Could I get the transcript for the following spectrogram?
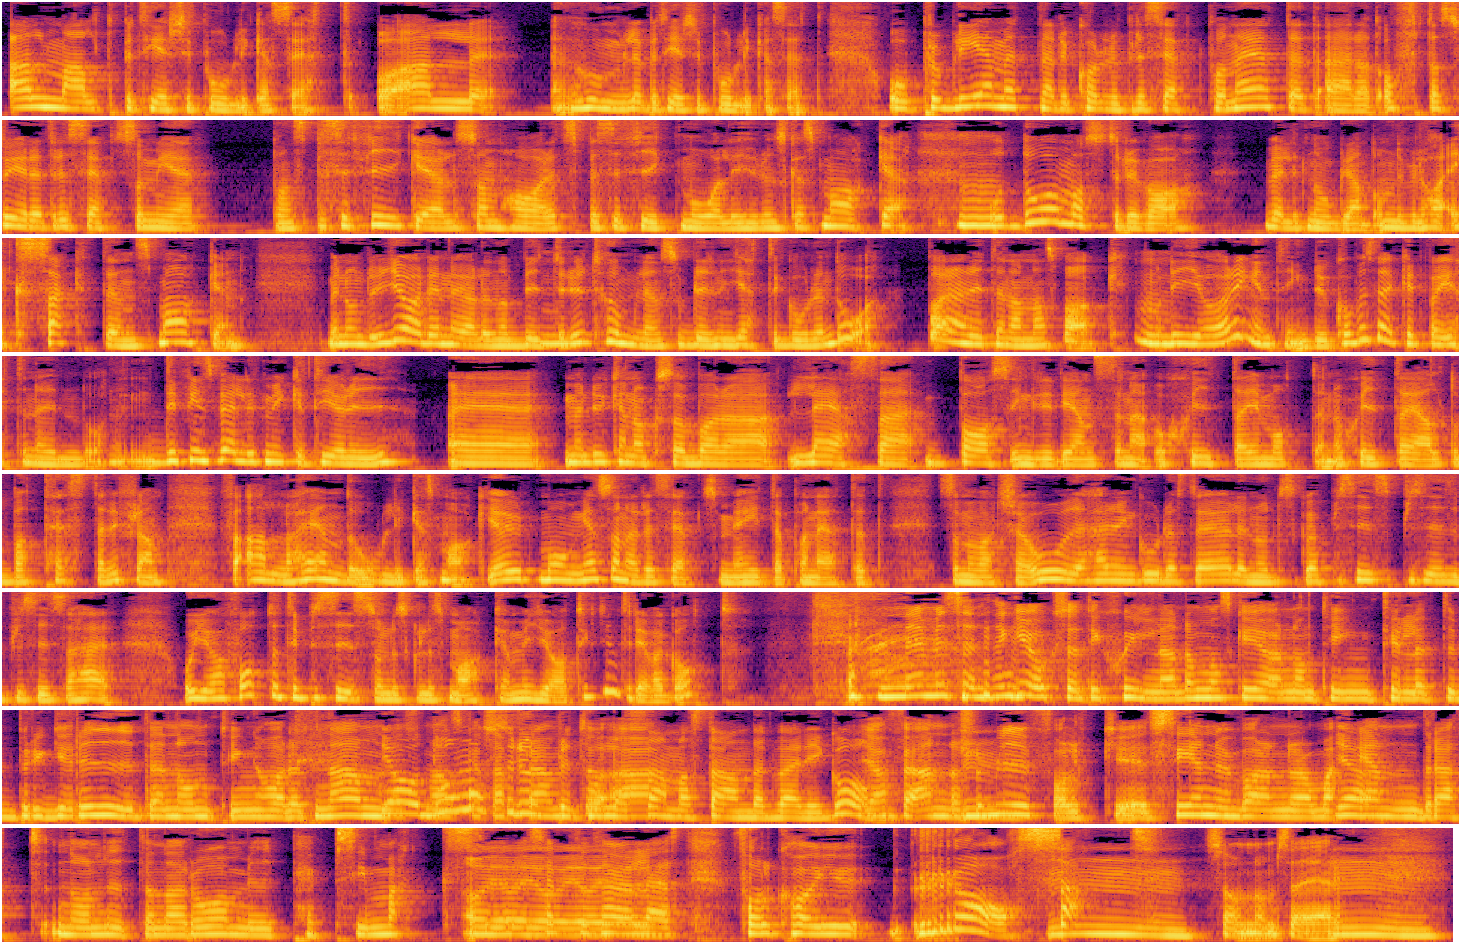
all malt beter sig på olika sätt och all humle beter sig på olika sätt. Och problemet när du kollar upp recept på nätet är att ofta så är det ett recept som är på en specifik öl som har ett specifikt mål i hur den ska smaka. Och då måste du vara väldigt noggrant om du vill ha exakt den smaken. Men om du gör den ölen och byter ut humlen så blir den jättegod ändå. Bara en liten annan smak. Och det gör ingenting. Du kommer säkert vara jättenöjd ändå. Det finns väldigt mycket teori. Eh, men du kan också bara läsa basingredienserna och skita i måtten och skita i allt och bara testa dig fram. För alla har ändå olika smak. Jag har gjort många sådana recept som jag hittar på nätet som har varit så här, oh det här är den godaste ölen och det ska vara precis, precis, precis så här. Och jag har fått det till precis som det skulle smaka men jag tyckte inte det var gott. Nej, men sen tänker jag också att det är skillnad om man ska göra någonting till ett bryggeri där någonting har ett namn Ja, som då man ska måste ta du upprätthålla samma standard varje gång. Ja, för annars så blir folk... eh, Se nu bara när de har Ja. ändrat någon liten arom i Pepsi Max. Oj, oj, oj, Receptet oj, har jag läst. Folk har ju rasat, som de säger.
